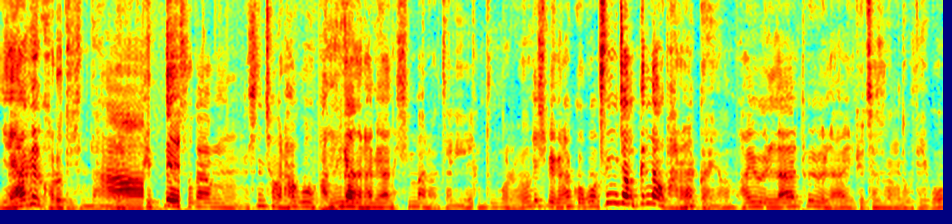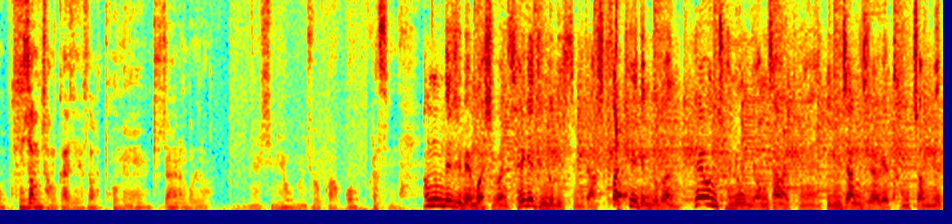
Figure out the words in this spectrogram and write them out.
예약을 걸어 두신다. 아. 그때 수강 신청을 하고 만강을 하면 10만 원짜리 상품권으로 캐시백을 할 거고 신청 끝나고 바로 할 거예요. 화요일 날, 토요일 날 교차 수강도 되고 구정 전까지 해서 봄에 투자하는 걸로 열심히 해보면 좋을 것 같고 그렇습니다. 황금돼지 멤버십은 3개 등급이 있습니다. 14K 등급은 회원 전용 영상을 통해 임장 지역의 단점 및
